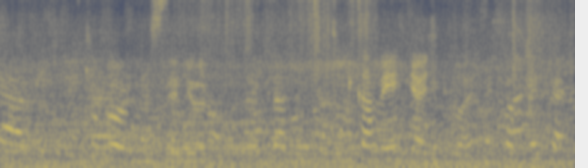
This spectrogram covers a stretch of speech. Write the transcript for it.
Geldik. Çok yorgun hissediyorum. Biraz Bir kahveye ihtiyacımız var.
